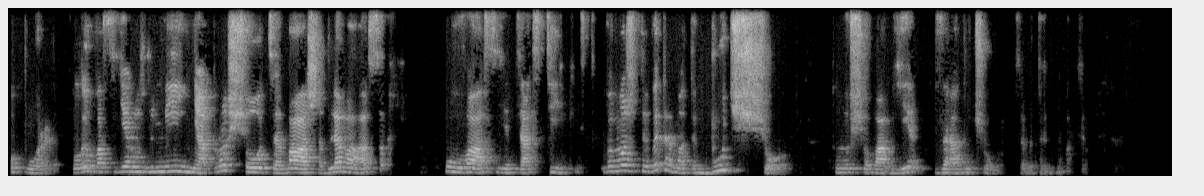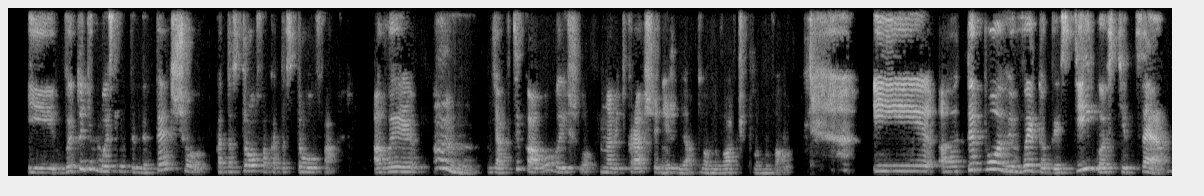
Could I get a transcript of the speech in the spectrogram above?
опори, коли у вас є розуміння, про що це ваше для вас, у вас є ця стійкість. Ви можете витримати будь-що, тому що вам є заради чого це витримувати. І ви тоді мислите не те, що катастрофа, катастрофа, а ви «М, як цікаво вийшло, навіть краще, ніж я планував чи планувала. І е, типові витоки стійкості це,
